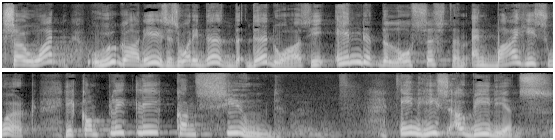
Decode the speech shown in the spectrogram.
So what who God is is what he did, did was he ended the law system and by his work he completely consumed in his obedience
